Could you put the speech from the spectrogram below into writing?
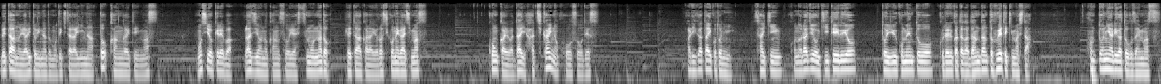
レターのやり取りなどもできたらいいなと考えています。もしよければラジオの感想や質問などレターからよろしくお願いします。今回は第8回の放送です。ありがたいことに最近このラジオを聴いているよというコメントをくれる方がだんだんと増えてきました。本当にありがとうございます。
